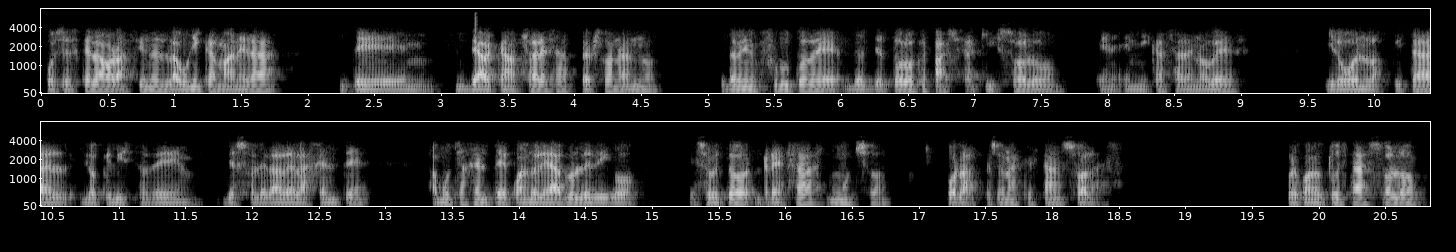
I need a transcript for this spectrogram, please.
pues es que la oración es la única manera de, alcanzar esas personas, ¿no? Yo también fruto de, todo lo que pasé aquí solo, en, mi casa de Novés, y luego en el hospital, lo que he visto de, soledad de la gente, a mucha gente cuando le hablo le digo, y sobre todo rezad mucho por las personas que están solas. Porque cuando tú estás solo,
